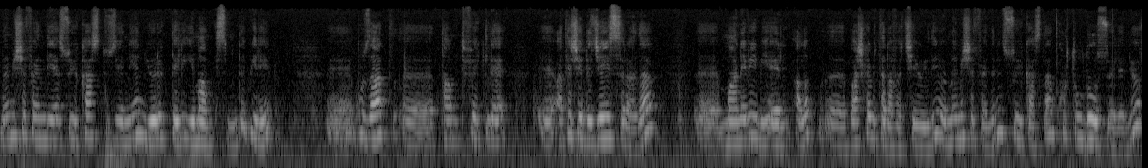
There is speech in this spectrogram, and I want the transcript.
Memiş Efendi'ye suikast düzenleyen Yörük Deli İmam isminde biri. Bu zat tam tüfekle ateş edeceği sırada manevi bir el alıp başka bir tarafa çevirdiği ve Memiş Efendi'nin suikasttan kurtulduğu söyleniyor.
